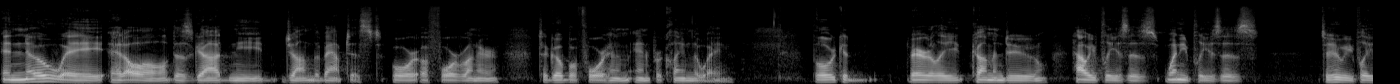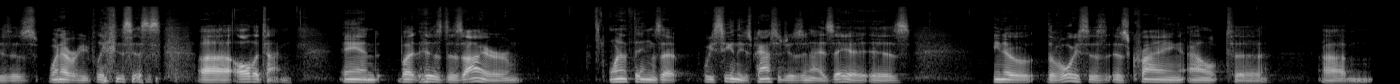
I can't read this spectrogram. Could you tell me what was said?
in no way at all does God need John the Baptist or a forerunner to go before him and proclaim the way. The Lord could verily come and do how he pleases, when he pleases, to who he pleases, whenever he pleases, uh, all the time. And but his desire, one of the things that we see in these passages in Isaiah is, you know, the voice is, is crying out to um,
